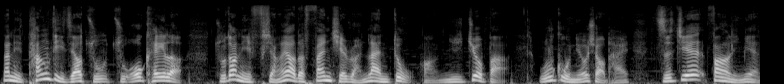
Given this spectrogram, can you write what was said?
那你汤底只要煮煮 OK 了，煮到你想要的番茄软烂度啊，你就把五谷牛小排直接放到里面，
